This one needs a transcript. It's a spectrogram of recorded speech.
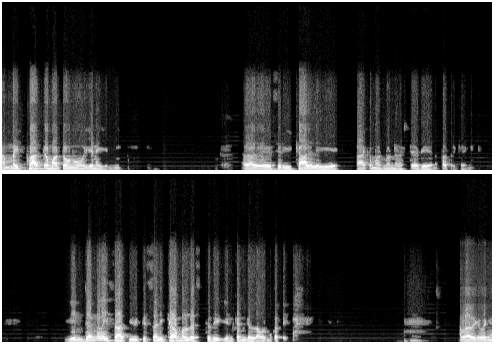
நம்மை பார்க்க மாட்டோனோ என எண்ணி. அதாவது சரி காலையிலேயே பார்க்க மாட்டோம்னு நினைச்சிட்டு அப்படியே என்னை பார்த்துருக்காங்க. என் ஜன்னலை சாத்தி விட்டு சலிக்காமல் ரசித்தது என் கண்கள் அவள் முகத்தை. நல்லா இருக்குல்லங்க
